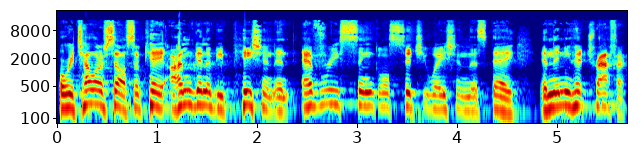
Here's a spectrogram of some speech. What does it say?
Or we tell ourselves, okay, I'm going to be patient in every single situation this day. And then you hit traffic.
